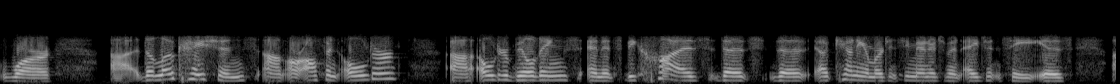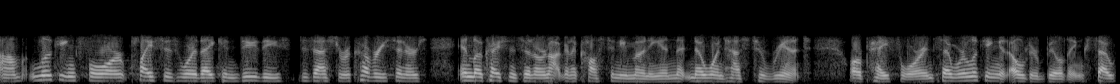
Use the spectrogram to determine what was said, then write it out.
were uh, the locations um, are often older uh, older buildings, and it's because the the uh, county emergency management agency is um, looking for places where they can do these disaster recovery centers in locations that are not going to cost any money and that no one has to rent or pay for. And so we're looking at older buildings. So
